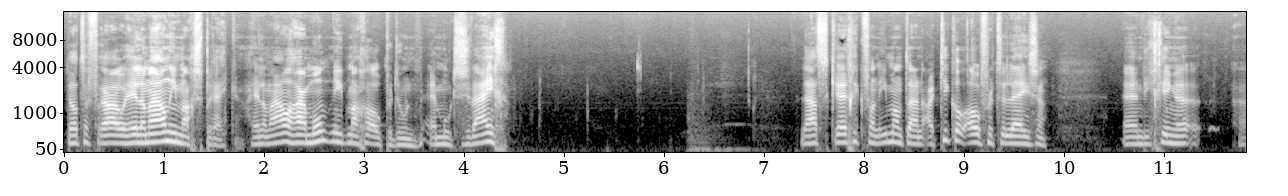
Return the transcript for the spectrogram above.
dat de vrouw helemaal niet mag spreken, helemaal haar mond niet mag open doen en moet zwijgen. Laatst kreeg ik van iemand daar een artikel over te lezen. En die gingen, uh,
